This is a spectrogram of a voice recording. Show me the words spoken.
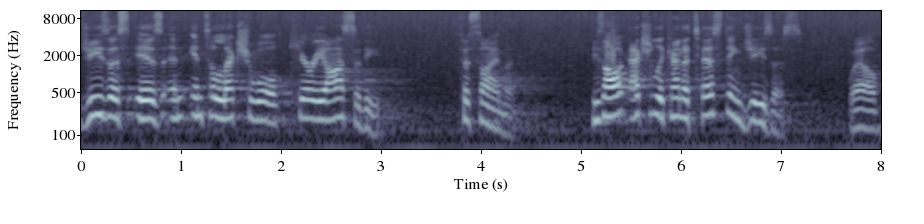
Jesus is an intellectual curiosity to Simon. He's all actually kind of testing Jesus. Well,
